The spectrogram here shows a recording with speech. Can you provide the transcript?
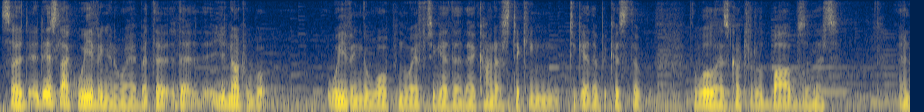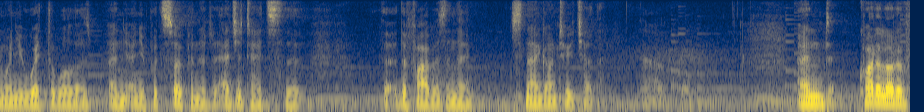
So it, it is like weaving in a way, but the, the, you're not weaving the warp and the weft together. They're kind of sticking together because the, the wool has got little barbs in it. And when you wet the wool those, and, and you put soap in it, it agitates the, the, the fibers and they snag onto each other. And quite a lot of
